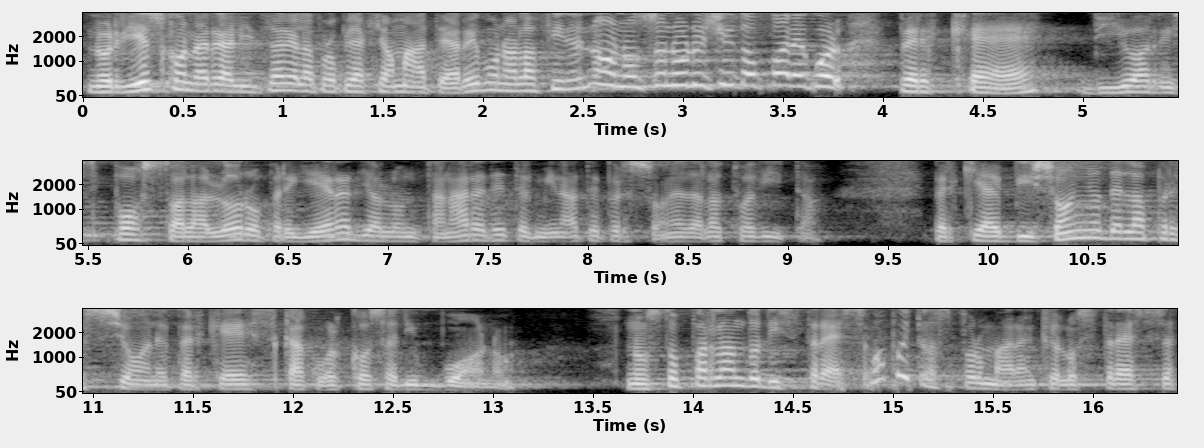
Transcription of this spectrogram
non riescono a realizzare la propria chiamata e arrivano alla fine, no, non sono riuscito a fare quello, perché Dio ha risposto alla loro preghiera di allontanare determinate persone dalla tua vita, perché hai bisogno della pressione perché esca qualcosa di buono. Non sto parlando di stress, ma puoi trasformare anche lo stress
